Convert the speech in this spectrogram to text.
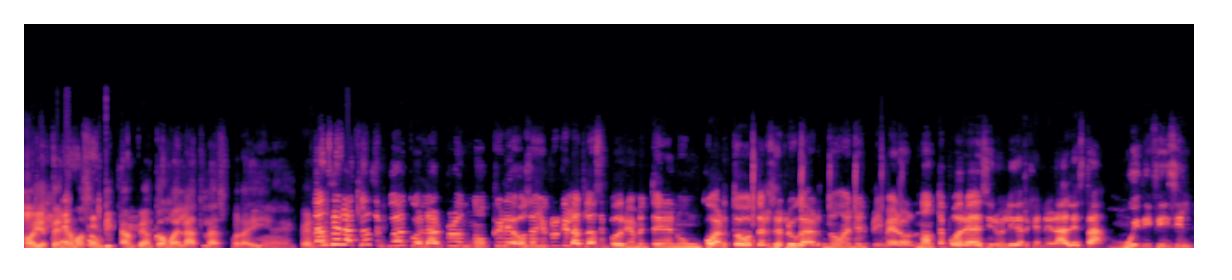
Oye, tenemos a un bicampeón como el Atlas por ahí, ¿eh? Chance el Atlas se puede colar, pero no creo, o sea, yo creo que el Atlas se podría meter en un cuarto o tercer lugar, no en el primero. No te podría decir un líder general, está muy difícil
